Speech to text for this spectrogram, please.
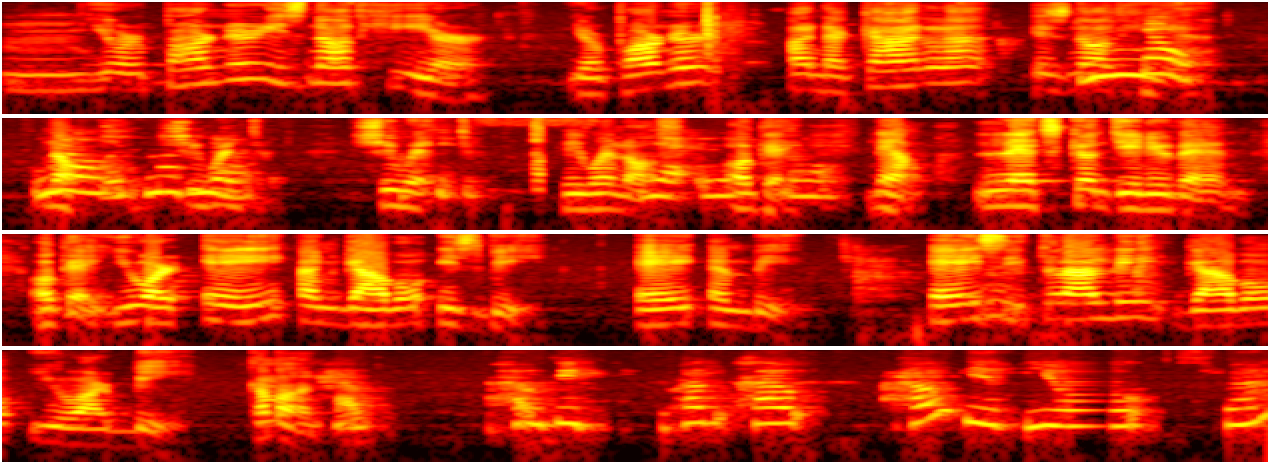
mm, your partner is not here. Your partner, Ana Carla, is not No. here. No, it's not she here. went. She went. He went off. Yeah, yeah, okay. yeah. Now, let's continue then. Okay, you are A and Gabo is B. A and B. A Citlali, Gabo, you are B. Come on. How how did how how how did you spend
